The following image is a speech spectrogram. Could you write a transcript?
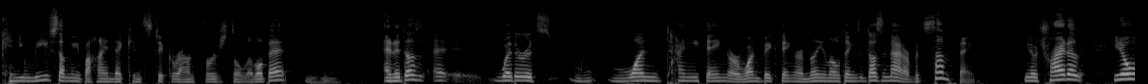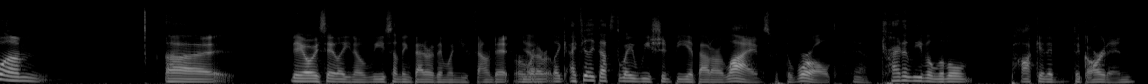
can you leave something behind that can stick around for just a little bit? Mm-hmm. and it does uh, whether it's one tiny thing or one big thing or a million little things it doesn't matter but something you know try to you know um uh they always say like you know leave something better than when you found it or Yeah. whatever like i feel like that's the way we should be about our lives with the world Yeah. try to leave a little pocket of the garden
